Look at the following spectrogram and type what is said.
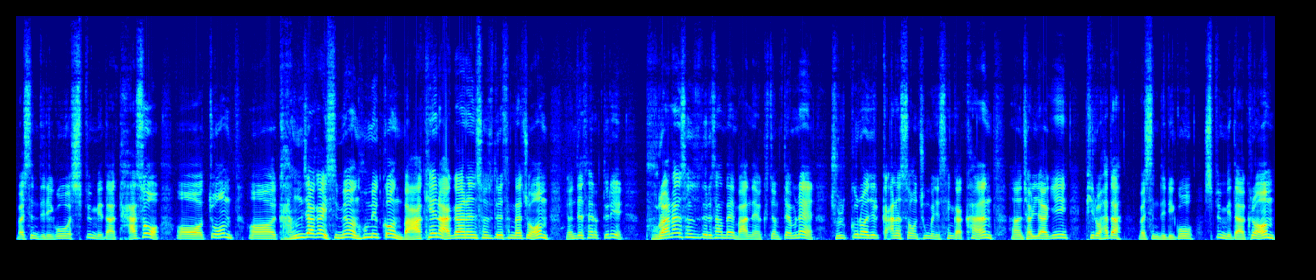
말씀드리고 싶습니다. 다소 어, 좀 어, 강자가 있으면 후미권 마켓 나가는 선수들이 상당히 좀 연대 세력들이 불안한 선수들이 상당히 많네요. 그 점 때문에 줄 끊어질 가능성은 충분히 생각한 전략이 필요하다 말씀드리고 싶습니다. 그럼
